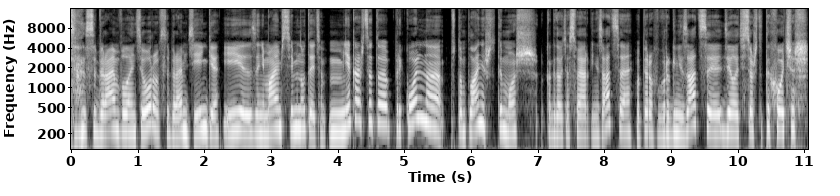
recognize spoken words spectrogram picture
собираем волонтеров, собираем деньги и занимаемся именно вот этим. Мне кажется, это прикольно в том плане, что ты можешь, когда у тебя своя организация, во-первых, в организации делать все, что ты хочешь,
